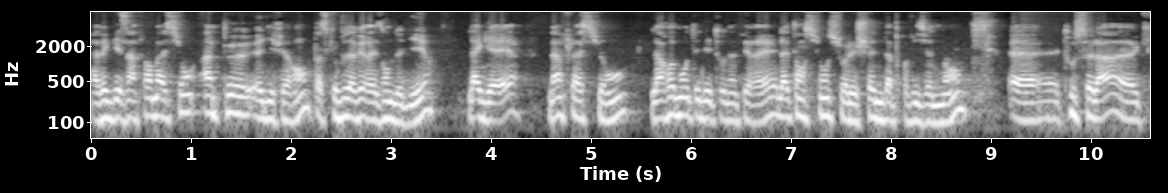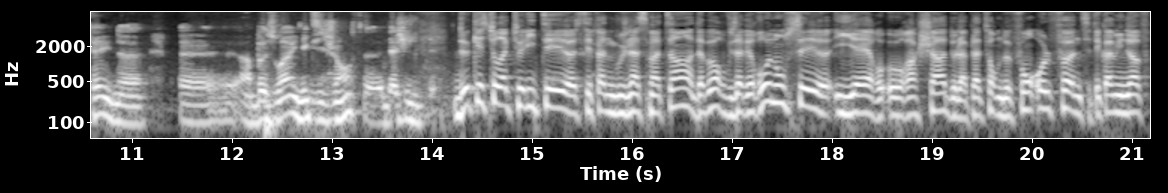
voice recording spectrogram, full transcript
avec des informations un peu euh, différentes, parce que vous avez raison de le dire, la guerre, l'inflation, la remontée des taux d'intérêt, la tension sur les chaînes d'approvisionnement. tout cela crée une, un besoin, une exigence d'agilité. Deux questions d'actualité, Stéphane Boujna, ce matin. D'abord, vous avez renoncé hier au rachat de la plateforme de fonds All Fun. C'était quand même une offre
